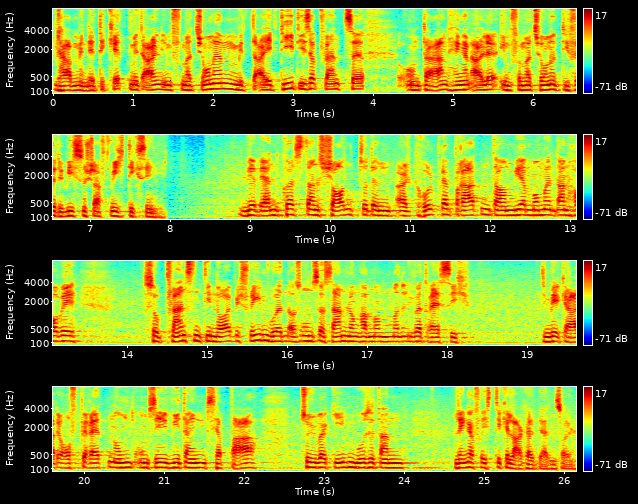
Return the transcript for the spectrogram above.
wir haben ein Etikett mit allen Informationen, mit der ID dieser Pflanze und daran hängen alle Informationen, die für die Wissenschaft wichtig sind. Wir werden kurz dann schauen zu den Alkoholpräparaten. Da haben wir momentan habe ich so Pflanzen, die neu beschrieben wurden aus unserer Sammlung, haben wir momentan über 30, die wir gerade aufbereiten, um, um sie wieder ins Herbar zu übergeben, wo sie dann längerfristig gelagert werden sollen.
